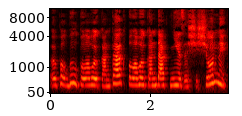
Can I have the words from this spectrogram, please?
Э, был половой контакт, половой контакт незащищенный,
